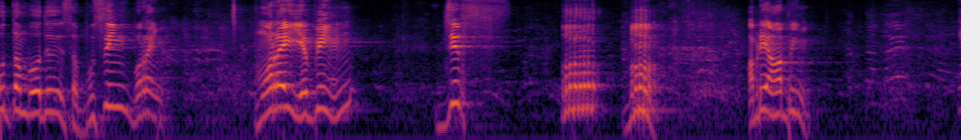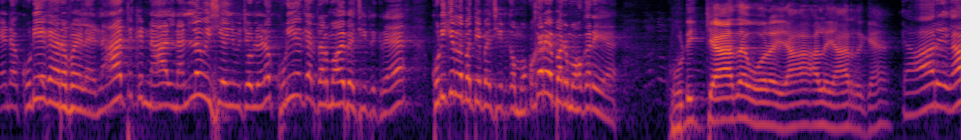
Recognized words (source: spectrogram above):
ஊத்தும் போது புசிங் புரை முறை. எவ்விங் ஜிப்ஸ். அப்படியே ஆப்பிங். ஏண்டா குடியக்கார பையல நாட்டுக்கு நாலு நல்ல விஷயம் சொல்லுனா குடியக்காரத்தனமாவே பேசிட்டு இருக்கிற? குடிக்கிறத பத்தி பேசிட்டு இருக்க மொகரே பாரு மொகரைய. குடிக்காத ஒரு ஆள் யார் இருக்கேன்? யாரு? ஆ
